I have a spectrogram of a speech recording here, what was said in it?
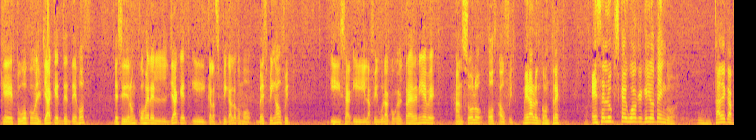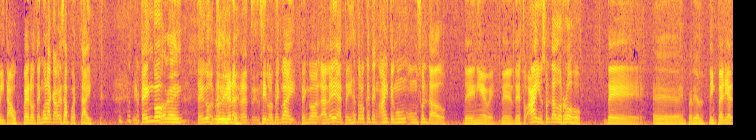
que estuvo con el jacket desde Hoth, decidieron coger el jacket y clasificarlo como Bespin Outfit. Y, la figura con el traje de nieve, Han Solo, Hoth Outfit. Mira, lo encontré. Ese Luke Skywalker que yo tengo está decapitado, pero tengo la cabeza puesta ahí. Y tengo, Ok. tengo, Lo mira, eh, sí, lo tengo ahí. Tengo la ley, te dije todos los que tengo. Ay, tengo un, un soldado de nieve de, de esto. Ay, un soldado rojo de, Eh, Imperial. de Imperial.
